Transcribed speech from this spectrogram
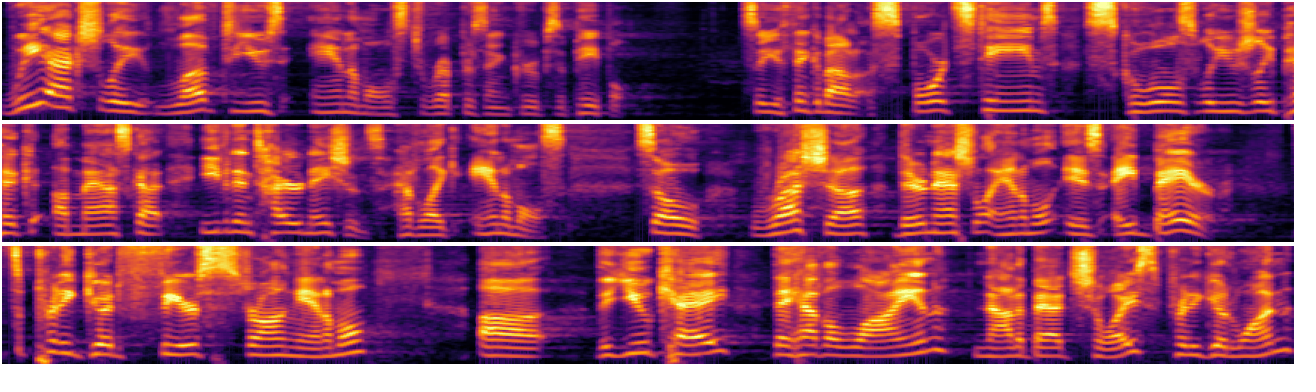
we actually love to use animals to represent groups of people. So you think about sports teams, schools will usually pick a mascot, even entire nations have like animals. So Russia, their national animal is a bear. It's a pretty good, fierce, strong animal. Uh, the UK, they have a lion, not a bad choice, pretty good one.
